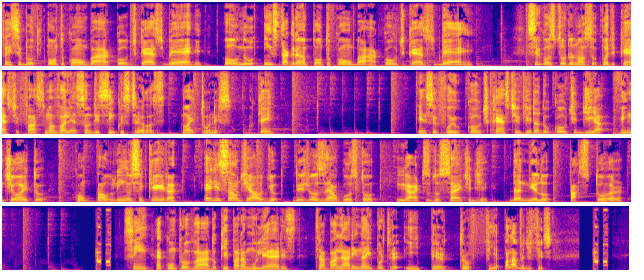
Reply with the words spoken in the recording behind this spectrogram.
facebook.com coachcastbr ou no instagram.com coachcastbr. Se gostou do nosso podcast, faça uma avaliação de 5 estrelas no iTunes, ok? Esse foi o Coachcast Vida do Coach dia 28, com Paulinho Siqueira, edição de áudio de José Augusto e artes do site de Danilo Pastor. Sim, é comprovado que para mulheres trabalharem na hipertrofia, palavra difícil,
